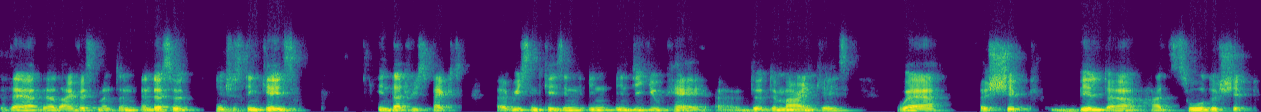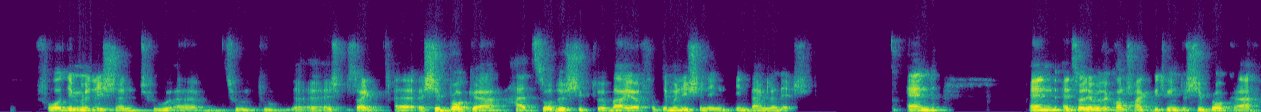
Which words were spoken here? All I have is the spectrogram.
their, their divestment. And, and there's an interesting case in that respect, a recent case in, in, in the UK, uh, the, the Maran case, where a ship builder had sold a ship for demolition to, uh, to, to uh, sorry, uh, a shipbroker had sold a ship to a buyer for demolition in, in Bangladesh. And, and, and so there was a contract between the shipbroker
